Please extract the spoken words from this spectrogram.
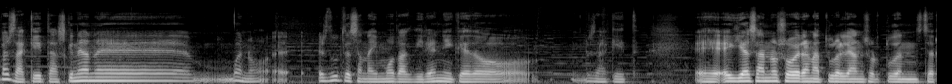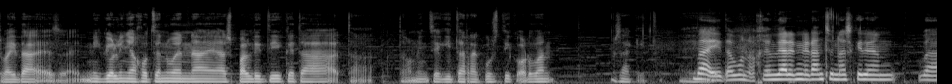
Ba ez dakit, azkenean, e, bueno, e, ez dut esan nahi modak direnik edo, ez dakit. E, egia esan oso era naturalean sortu den zerbait da, ez? Nik biolina jotzen nuen e, aspalditik eta eta, eta honintze gitarra akustik orduan, ez dakit. E, Bai, eta bueno, jendearen erantzun askeren, ba,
